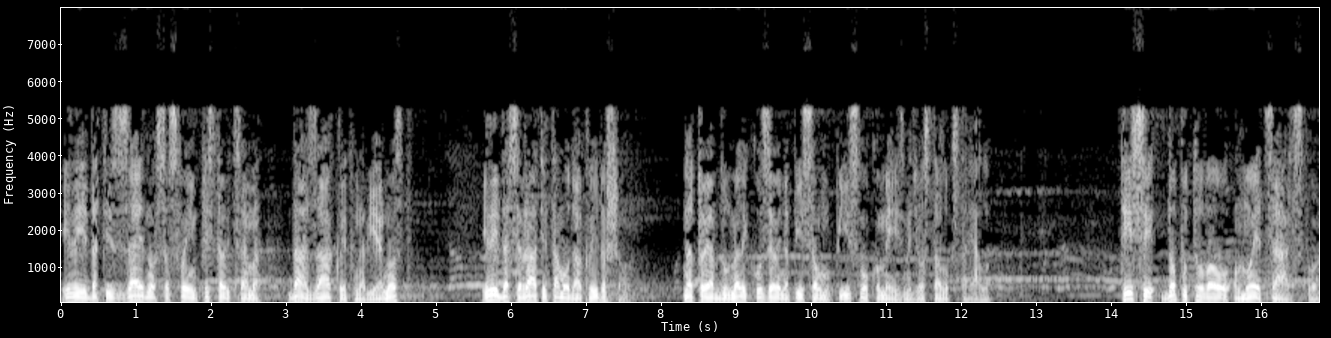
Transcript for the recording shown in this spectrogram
ili da ti zajedno sa svojim pristalicama da zakletu na vjernost, ili da se vrati tamo odakle i došao. Na to je Abdul Melik uzeo i napisao mu pismo kome je između ostalog stajalo. Ti si doputovao u moje carstvo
